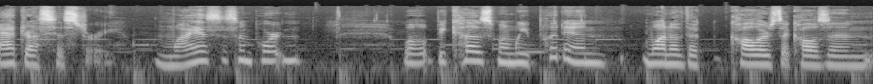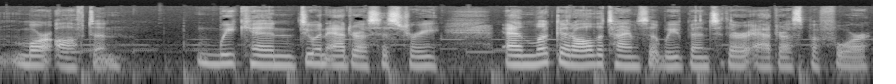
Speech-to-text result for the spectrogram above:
address history. Why is this important? Well, because when we put in one of the callers that calls in more often, we can do an address history and look at all the times that we've been to their address before.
